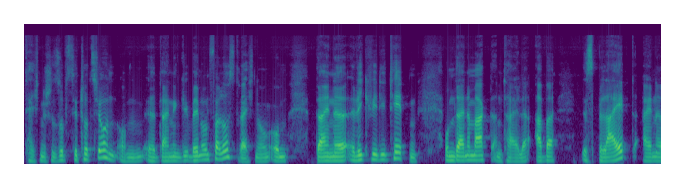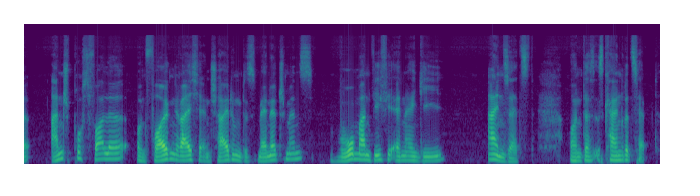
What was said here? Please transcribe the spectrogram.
technische Substitution, um äh, deine Gewinn- und Verlustrechnung, um deine Liquiditäten, um deine Marktanteile. Aber es bleibt eine anspruchsvolle und folgenreiche Entscheidung des Managements, wo man wie viel Energie einsetzt. Und das ist kein Rezept.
